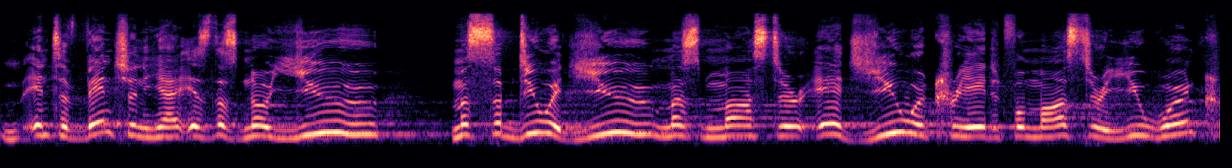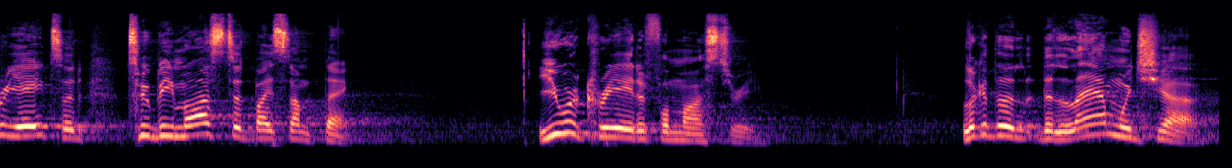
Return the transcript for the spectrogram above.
intervention here is this no, you must subdue it. You must master it. You were created for mastery. You weren't created to be mastered by something. You were created for mastery. Look at the, the language here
